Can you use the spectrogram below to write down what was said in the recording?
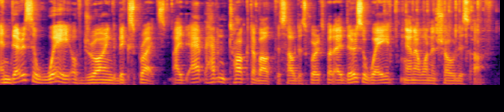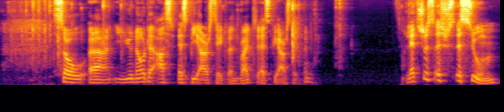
And there is a way of drawing big sprites. I haven't talked about this, how this works, but I, there's a way and I want to show this off. So uh, you know the SPR statement, right? The SPR statement. Let's just assume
